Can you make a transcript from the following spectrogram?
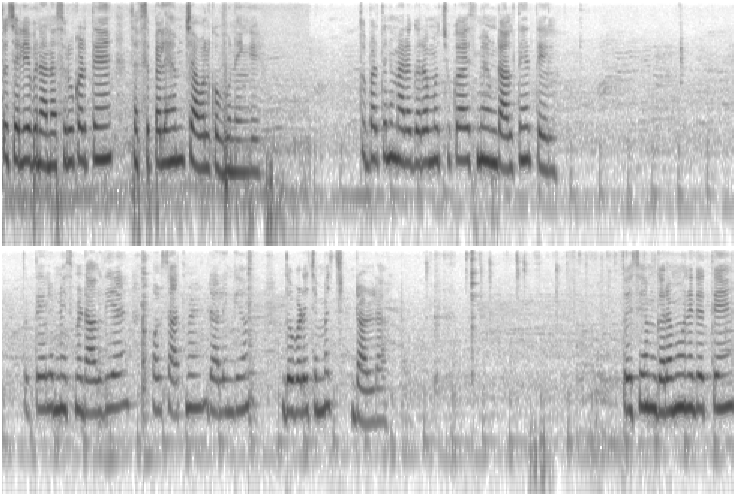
तो चलिए बनाना शुरू करते हैं। सबसे पहले हम चावल को भुनेंगे। तो बर्तन हमारा गर्म हो चुका है, इसमें हम डालते हैं तेल। तो तेल हमने इसमें डाल दिया है और साथ में डालेंगे हम दो बड़े चम्मच डालडा। तो इसे हम गरम होने देते हैं।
